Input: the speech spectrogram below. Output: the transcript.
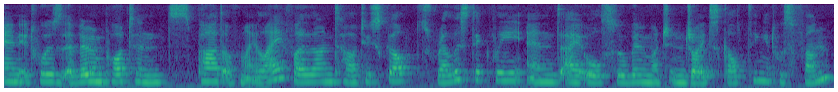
and it was a very important part of my life. I learned how to sculpt realistically and I also very much enjoyed sculpting, it was fun.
